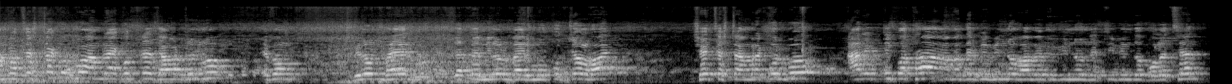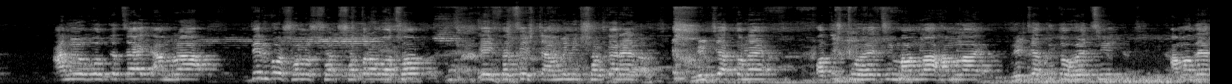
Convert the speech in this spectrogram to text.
আমরা চেষ্টা করব আমরা একত্রে যাওয়ার জন্য এবং মিলন ভাইয়ের যাতে মিলন ভাইয়ের মুখ উজ্জ্বল হয় সেই চেষ্টা আমরা করব। আরেকটি কথা আমাদের বিভিন্নভাবে বিভিন্ন নেতৃবৃন্দ বলেছেন। আমিও বলতে চাই, আমরা দীর্ঘ ষোলো সতেরো বছর এই ফ্যাসিস্ট আওয়ামী লীগ সরকারের নির্যাতনে অতিষ্ঠ হয়েছি, মামলা, হামলায় নির্যাতিত হয়েছি। আমাদের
